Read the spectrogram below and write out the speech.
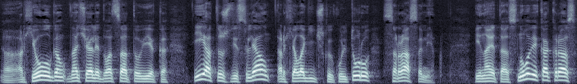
э, археологом в начале 20 века и отождествлял археологическую культуру с расами. И на этой основе как раз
